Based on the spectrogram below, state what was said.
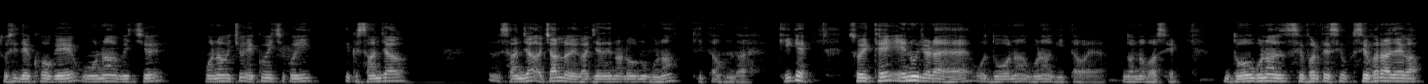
ਤੁਸੀਂ ਦੇਖੋਗੇ ਉਹਨਾਂ ਵਿੱਚ, ਉਹਨਾਂ ਵਿੱਚੋਂ ਇੱਕ ਵਿੱਚ ਕੋਈ ਇੱਕ ਸਾਂਝਾ ਸਾਂਝਾ ਅਚਲ ਹੋਏਗਾ ਜਿਹਦੇ ਨਾਲ ਉਹਨੂੰ ਗੁਣਾ ਕੀਤਾ ਹੁੰਦਾ ਹੈ। ਠੀਕ ਹੈ? ਸੋ ਇੱਥੇ ਇਹਨੂੰ ਜਿਹੜਾ ਹੈ, ਉਹ 2 ਨਾਲ ਗੁਣਾ ਕੀਤਾ ਹੋਇਆ ਹੈ, ਦੋਨੋਂ ਪਾਸੇ। 2 ਗੁਣਾ ਸਿਫਰ ਤੇ ਸਿਫਰ ਆ ਜਾਏਗਾ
